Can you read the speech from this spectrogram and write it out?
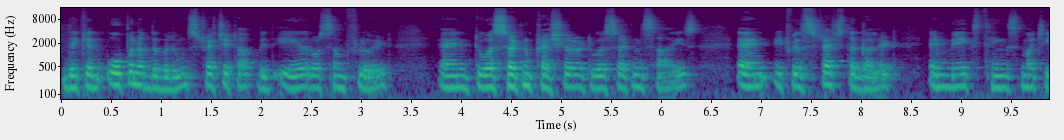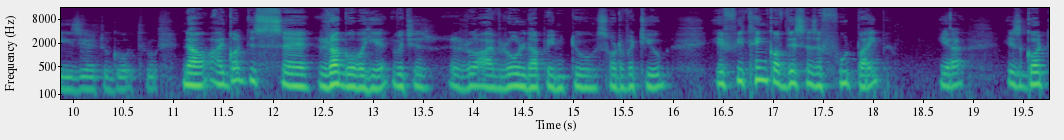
they can open up the balloon, stretch it up with air or some fluid, and to a certain pressure or to a certain size, and it will stretch the gullet and makes things much easier to go through. Now I got this uh, rug over here, which is I've rolled up into sort of a tube. If we think of this as a food pipe, yeah, it's got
